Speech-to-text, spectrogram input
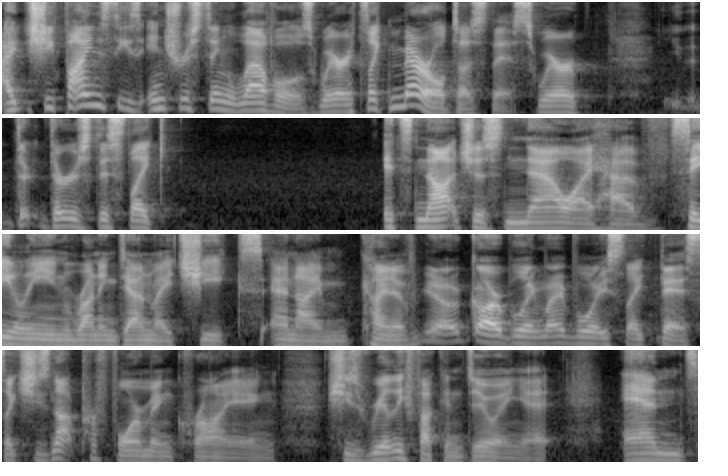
I, she finds these interesting levels where it's like Meryl does this, where th- there's this like, it's not just now I have saline running down my cheeks and I'm kind of, you know, garbling my voice like this. Like she's not performing crying. She's really fucking doing it. And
